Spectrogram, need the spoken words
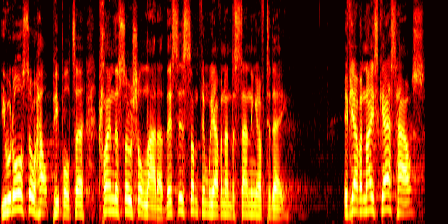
you would also help people to climb the social ladder. This is something we have an understanding of today. If you have a nice guest house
